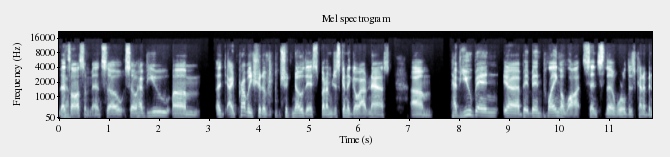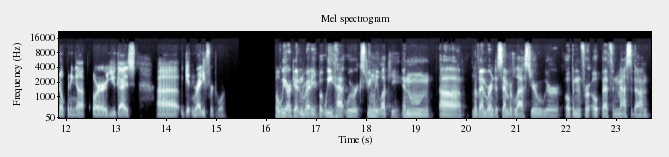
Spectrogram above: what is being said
That's Yeah. awesome, man. So so have you? Um, I, I probably should have should know this, but I'm just going to go out and ask. Um, have you been uh been playing a lot since the world has kind of been opening up, or are you guys uh getting ready for tour? Well, we are getting ready, but we had we were extremely lucky. In uh, November and December of last year, we were opening for Opeth and Mastodon,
